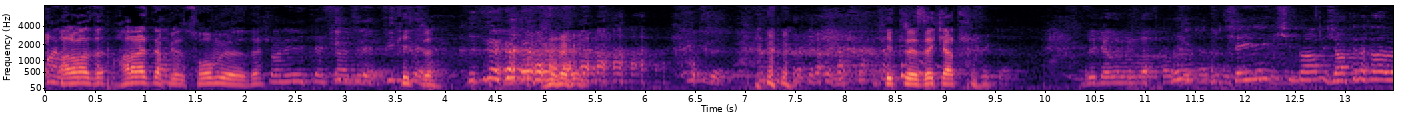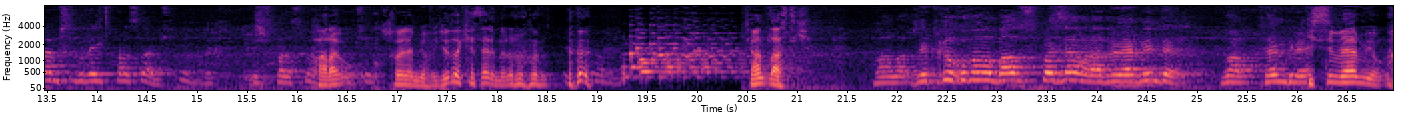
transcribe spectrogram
Araba da hararet yapıyor, soğumuyor dedi. Şu an en ihtiyaç sahibi. Filtre. Filtre, zekat. Şeyi şimdi abi jantine kadar vermişti. Bu RX parası vermişti. değil mi? Parası var. Para söylemiyor. Videoda da keserim ben onu. Jant lastik. Valla replika kullanan bazı sporcular var adını vermeyeyim de. Lan sen bile. İsim vermiyorum.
